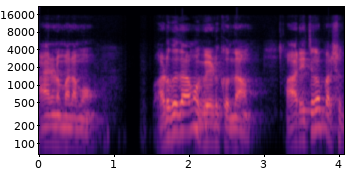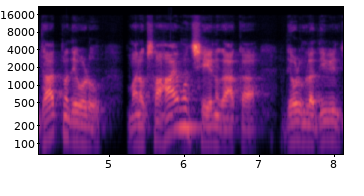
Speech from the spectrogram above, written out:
ఆయనను మనము అడుగుదాము వేడుకుందాం. ఆ రీతిగా పరిశుద్ధాత్మ దేవుడు మనకు సహాయము చేయనుగాక దేవుడు దీవించు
